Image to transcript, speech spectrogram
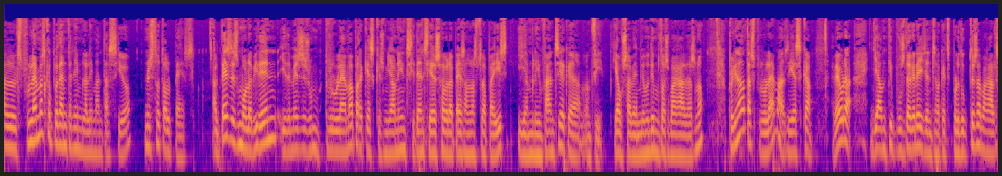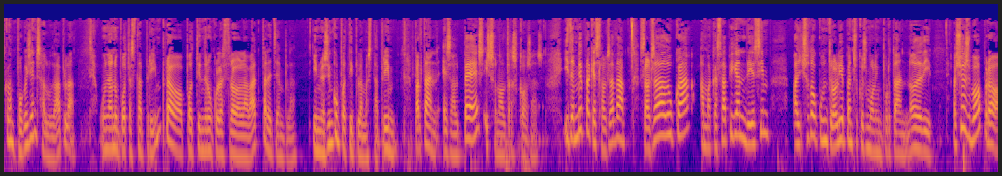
els problemes que podem tenir amb l'alimentació no és tot el pes. El pes és molt evident i, a més, és un problema perquè és que hi ha una incidència de sobrepès al nostre país i amb la infància que, en fi, ja ho sabem, ja ho hem dit moltes vegades, no? Però hi ha altres problemes i és que, a veure, hi ha un tipus de greix en aquests productes a vegades que tampoc és gens saludable. Un nano pot estar prim, però pot tindre un colesterol elevat, per exemple. I no és incompatible amb estar prim. Per tant, és el pes i són altres coses. I també perquè se'ls ha d'educar de, amb que sàpiguen, diguéssim, això del control jo penso que és molt important, no? De dir, això és bo, però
